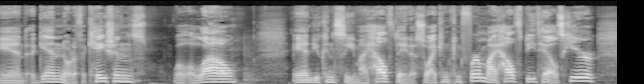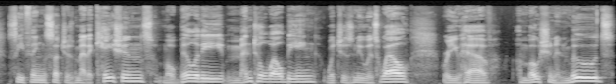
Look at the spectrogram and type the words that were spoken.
and again, notifications will allow, and you can see my health data. So I can confirm my health details here, see things such as medications, mobility, mental well-being, which is new as well, where you have emotion and moods,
